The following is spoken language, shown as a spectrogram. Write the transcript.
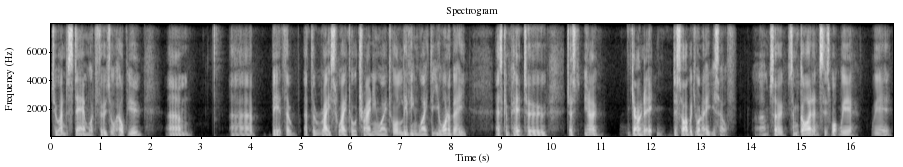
to understand what foods will help you. Um, uh, be it the at the race weight or training weight or living weight that you want to be, as compared to just you know going to eat, decide what you want to eat yourself. Um, so some guidance is what we're we're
